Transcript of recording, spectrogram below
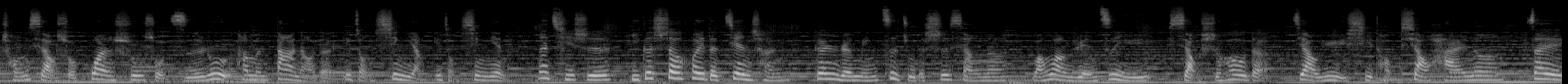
从小所灌输、所植入他们大脑的一种信仰、一种信念。那其实一个社会的建成跟人民自主的思想呢，往往源自于小时候的教育系统。小孩呢，在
